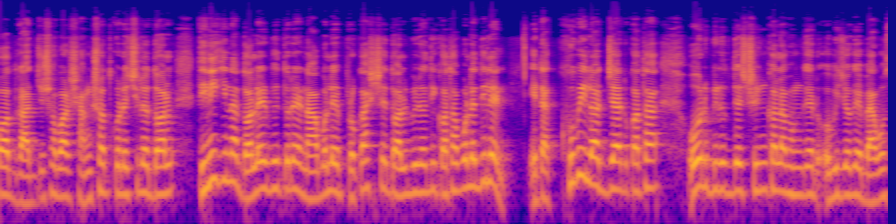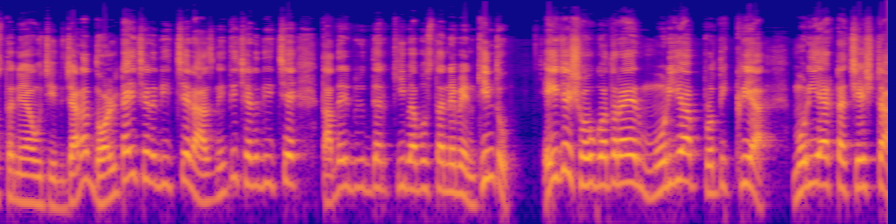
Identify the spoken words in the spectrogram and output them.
পদ রাজ্যসভার সাংসদ করেছিল দল। তিনি কিনা দলের ভিতরে না বলে প্রকাশ্যে দলবিরোধী কথা বলে দিলেন? এটা খুবই লজ্জার কথা। ওর বিরুদ্ধে শৃঙ্খলা ভঙ্গের অভিযোগে ব্যবস্থা নেওয়া উচিত। যারা দলটাই ছেড়ে দিচ্ছে, রাজনীতি ছেড়ে দিচ্ছে, তাদের বিরুদ্ধে আর কী ব্যবস্থা নেবেন? কিন্তু এই যে সৌগত রায়ের মরিয়া প্রতিক্রিয়া, মরিয়া একটা চেষ্টা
